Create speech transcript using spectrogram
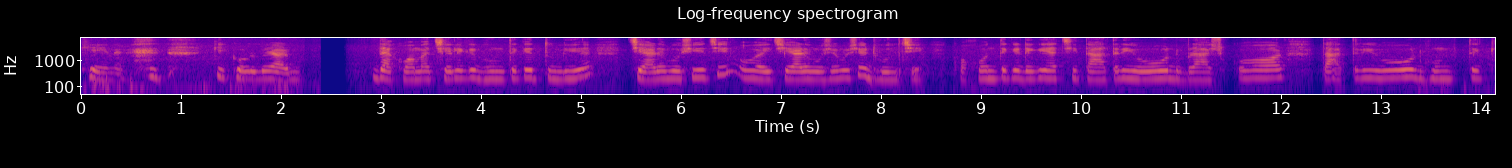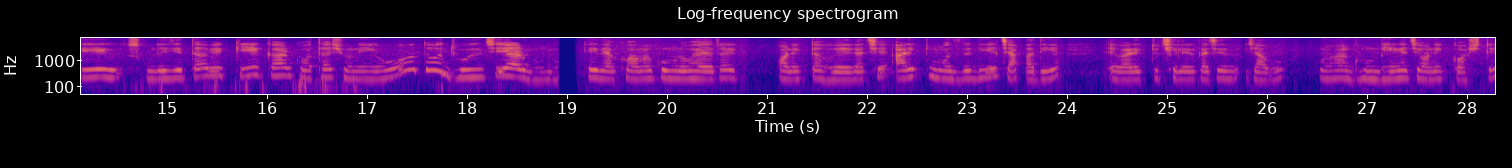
খেয়ে নেয়। কী করবে আর? দেখো, আমার ছেলেকে ঘুম থেকে তুলিয়ে চেয়ারে বসিয়েছি। ও এই চেয়ারে বসে বসে ঢুলছে। কখন থেকে ডেকে যাচ্ছি? তাড়াতাড়ি ওঠ ব্রাশ কর, তাড়াতাড়ি ওঠ। ঘুম থেকে স্কুলে যেতে হবে। কে কার কথা শোনে? ও তো ঝুলছে আর ঘুম এই দেখো, আমার কুমড়ো ভাজাটা অনেকটা হয়ে গেছে। আর একটু মজদে দিয়ে, চাপা দিয়ে এবার একটু ছেলের কাছে যাব। ওনার ঘুম ভেঙেছে অনেক কষ্টে।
